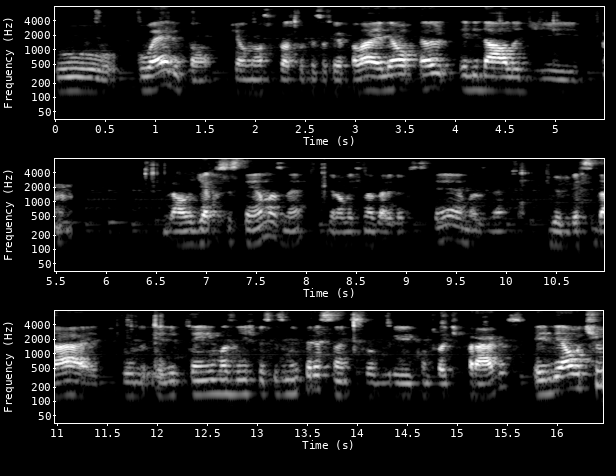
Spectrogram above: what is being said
O, o Wellington, que é o nosso próximo professor que eu ia falar, ele, é, é ele dá aula de dá aula de ecossistemas, né? Geralmente nas áreas de ecossistemas, né? Biodiversidade, tudo. Ele tem umas linhas de pesquisa muito interessantes sobre controle de pragas. Ele é o tio,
